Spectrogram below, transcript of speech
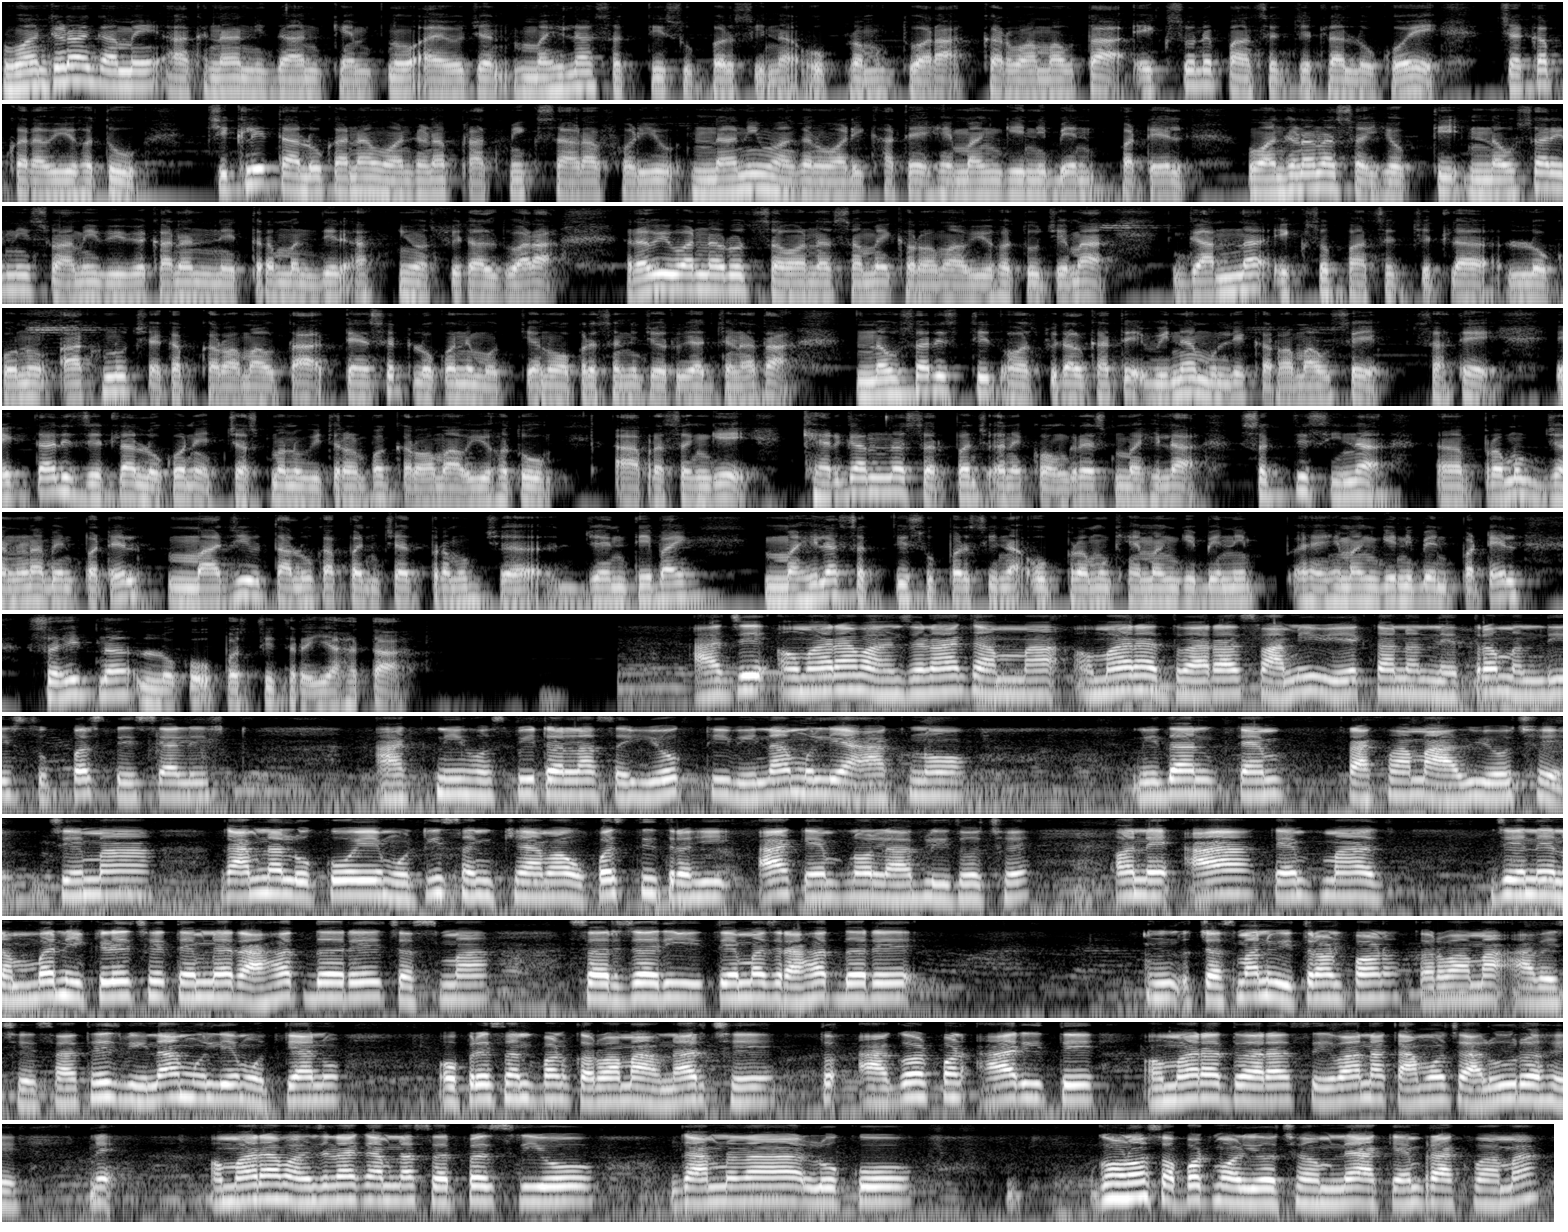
વાંજણા ગામે આંખના નિદાન કેમ્પનું આયોજન મહિલા શક્તિ સુપર સીના ઉપપ્રમુખ દ્વારા કરવામાં આવતા એકસો ને જેટલા લોકોએ ચેકઅપ કરાવ્યું હતું. ચીખલી તાલુકાના વાંજણા પ્રાથમિક શાળા ફળિયું નાની વાંગણવાડી ખાતે હેમાંગીનીબેન પટેલ વાંજણાના સહયોગથી નવસારીની સ્વામી વિવેકાનંદ નેત્ર મંદિર આંખની હોસ્પિટલ દ્વારા રવિવારના રોજ સવારના સમય કરવામાં આવ્યું હતું, જેમાં ગામના એકસો જેટલા લોકોનું આંખનું ચેકઅપ કરવામાં આવતા ત્રેસઠ લોકોને મોતિયાનું ઓપરેશનની જરૂરિયાત જણાતા નવસારી સ્થિત હોસ્પિટલ ખાતે વિનામૂલ્યે કરવામાં આવશે. સાથે એકતાલીસ જેટલા લોકોને ચશ્માનું વિતરણ પણ કરવામાં આવ્યું હતું. આ પ્રસંગે ખેરગામના સરપંચ અને કોંગ્રેસ મહિલા શક્તિસિંહના પ્રમુખ જનનાબેન પટેલ, માજી તાલુકા પંચાયત પ્રમુખ જયંતિભાઈ, મહિલા શક્તિ સુપરસિંહના ઉપપ્રમુખ હેમાંગીબેન હેમાંગીનીબેન પટેલ સહિતના લોકો ઉપસ્થિત રહ્યા હતા. આજે અમારા વાંજણા ગામમાં અમારા દ્વારા સ્વામી વિવેકાનંદ નેત્ર મંદિર સુપર સ્પેશિયાલિસ્ટ આંખની હોસ્પિટલના સહયોગથી વિનામૂલ્યે આંખનો નિદાન કેમ્પ રાખવામાં આવ્યો છે, જેમાં ગામના લોકોએ મોટી સંખ્યામાં ઉપસ્થિત રહી આ કેમ્પનો લાભ લીધો છે અને આ કેમ્પમાં જેને નંબર નીકળે છે તેમને રાહત દરે ચશ્મા, સર્જરી તેમજ રાહત દરે ચશ્માનું વિતરણ પણ કરવામાં આવે છે. સાથે જ વિનામૂલ્યે મોતિયાનું ઓપરેશન પણ કરવામાં આવનાર છે. તો આગળ પણ આ રીતે અમારા દ્વારા સેવાના કામો ચાલુ રહે ને અમારા વાંજણા ગામના સરપંચશ્રીઓ ગામના લોકો ઘણો સપોર્ટ મળ્યો છે અમને આ કેમ્પ રાખવામાં.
